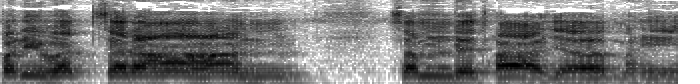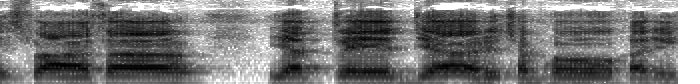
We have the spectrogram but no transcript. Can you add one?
परिवत्सरान संविधाय महेश्वास यत्रेज्यऋषभो हरि।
